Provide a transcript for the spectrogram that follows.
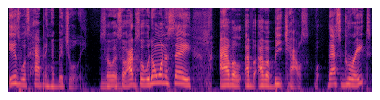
is what's happening habitually. So, mm-hmm. so I so we don't want to say I have a I have a beach house. Well, that's great,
